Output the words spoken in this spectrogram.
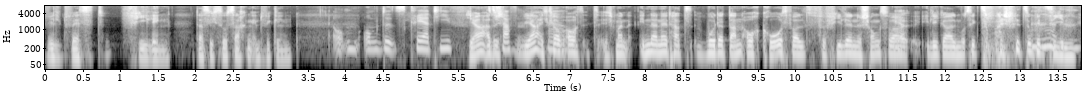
Wildwest-Feeling, dass sich so Sachen entwickeln um, um das kreativ ja, also zu schaffen. Ich, ja, ich glaube ja. auch, ich meine, Internet hat, wurde dann auch groß, weil es für viele eine Chance war, illegal Musik zum Beispiel zu beziehen.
